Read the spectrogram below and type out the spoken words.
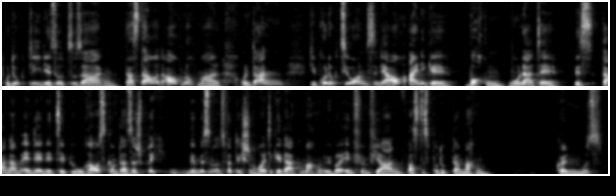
Produktlinie sozusagen. Das dauert auch noch mal und dann die Produktion sind ja auch einige Wochen, Monate, bis dann am Ende eine CPU rauskommt. Also sprich, wir müssen uns wirklich schon heute Gedanken machen über in fünf Jahren, was das Produkt dann machen können muss.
